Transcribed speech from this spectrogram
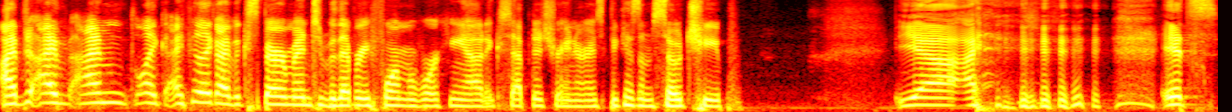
I've, I've, I'm like, I feel like I've experimented with every form of working out except a trainer. It's because I'm so cheap. Yeah, I it's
